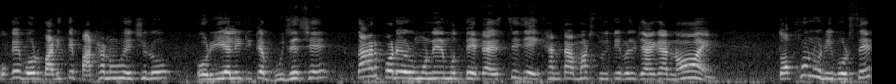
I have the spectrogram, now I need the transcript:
ওকে ওর বাড়িতে পাঠানো হয়েছিল, ও রিয়ালিটিটা বুঝেছে। তারপরে ওর মনের মধ্যে এটা এসছে যে এইখানটা আমার সুইটেবল জায়গা নয়। তখন ও ডিভোর্সের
